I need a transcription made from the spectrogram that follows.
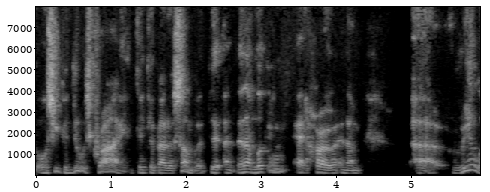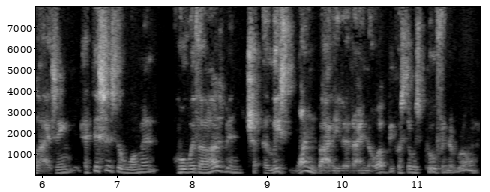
all she could do was cry and think about her son. But then I'm looking at her and I'm uh, realizing that this is the woman who, with her husband, at least one body that I know of, because there was proof in the room.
